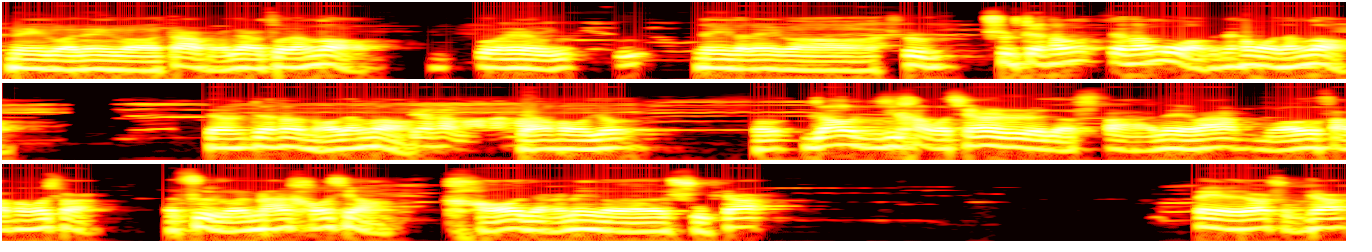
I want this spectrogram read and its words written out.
那个那个，大伙在那做蛋糕，做那个那个那个是是电饭电饭锅吧？电饭锅蛋糕，电电饭煲蛋糕，电饭煲蛋糕。然后就，然后你看我前些日子发那娃，我发朋友圈，我自个儿拿烤箱烤了点那个薯片儿，备了点薯片。啊，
